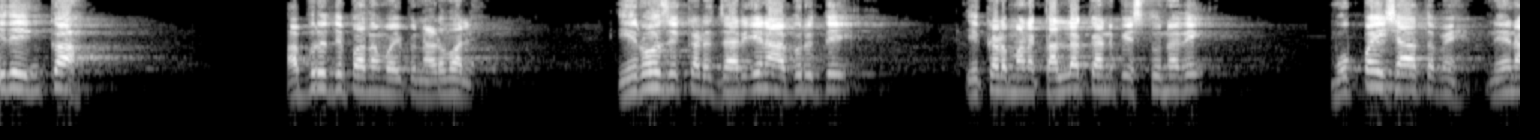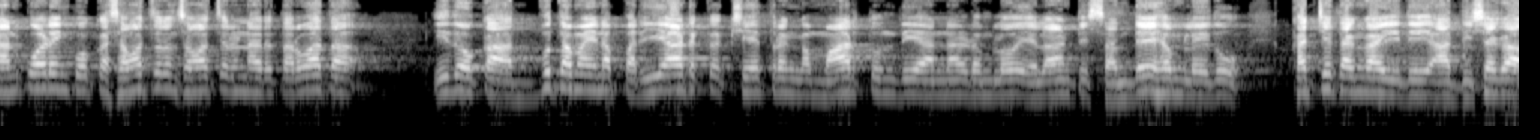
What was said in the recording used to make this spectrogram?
ఇది ఇంకా అభివృద్ధి పదం వైపు నడవాలి. ఈరోజు ఇక్కడ జరిగిన అభివృద్ధి ఇక్కడ మన కళ్ళకు కనిపిస్తున్నది. ముప్పై శాతమే. నేను అనుకోవడం ఇంకొక సంవత్సరం సంవత్సరంన్నర తర్వాత ఇది ఒక అద్భుతమైన పర్యాటక క్షేత్రంగా మారుతుంది అనడంలో ఎలాంటి సందేహం లేదు. ఖచ్చితంగా ఇది ఆ దిశగా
